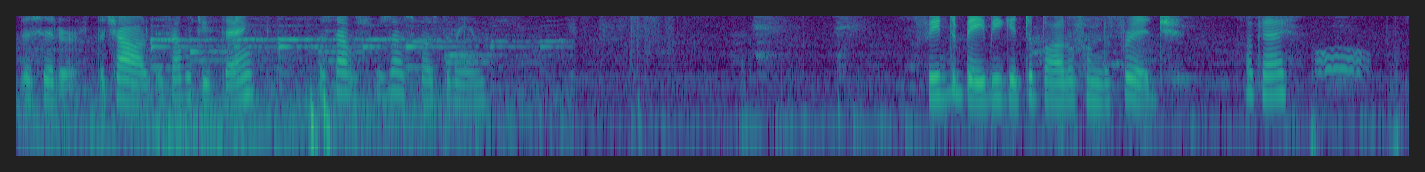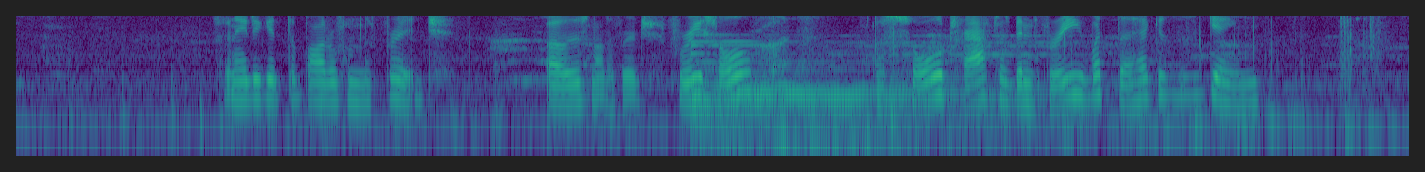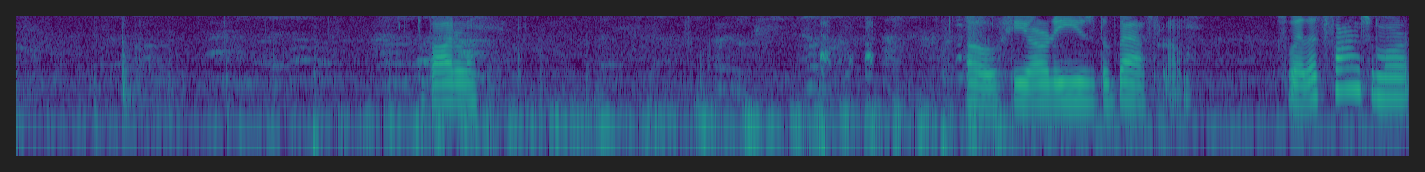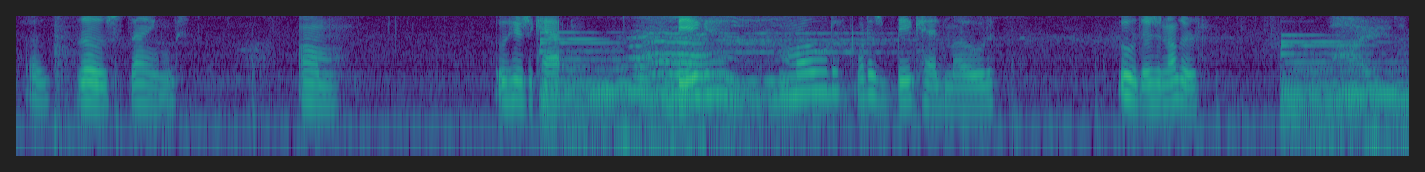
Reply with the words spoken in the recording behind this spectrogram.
The sitter, the child. Is that what you think? What's that? What's that supposed to mean? Feed the baby. Get the bottle from the fridge. Okay. So I need to get the bottle from the fridge. Oh, this is not the fridge. Free soul? A soul trapped has been free? What the heck is this game? The bottle. Oh, he already used the bathroom. So wait, let's find some more of those things. Um. Oh, here's a cat. Big mode? What is big head mode? Ooh, there's another. Hide.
